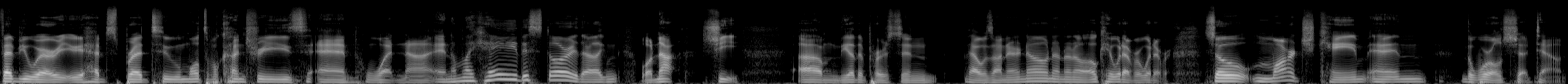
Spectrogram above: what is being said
February, it had spread to multiple countries and whatnot. And I'm like, hey, this story. They're like, well, not she, um, the other person that was on there. No, no, no, no. Okay, whatever, whatever. So March came and the world shut down.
